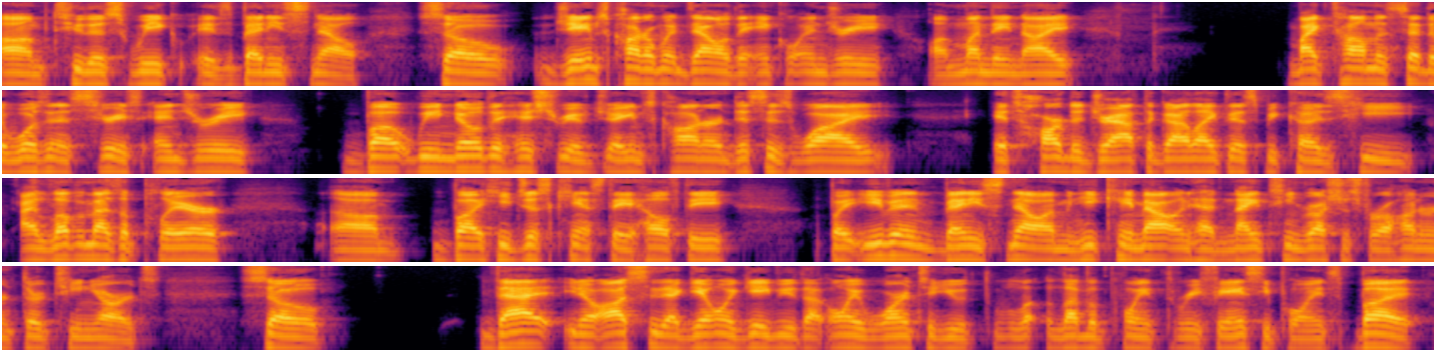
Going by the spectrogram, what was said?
um, to this week is Benny Snell. So James Conner went down with an ankle injury on Monday night. Mike Tomlin said there wasn't a serious injury, but we know the history of James Conner. This is why it's hard to draft a guy like this because he I love him as a player, um, but he just can't stay healthy. But even Benny Snell, I mean, he came out and had 19 rushes for 113 yards. So that, you know, obviously that game only gave you that only warranted you 11.3 fantasy points. But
